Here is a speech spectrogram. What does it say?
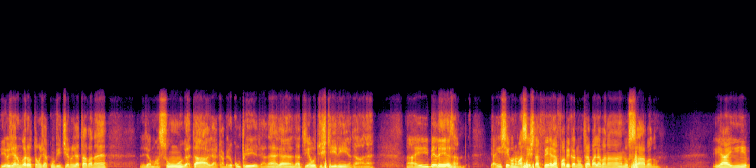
e eu já era um garotão, já com 20 anos, já tava, né? já uma sunga, tal, já cabelo comprido, já, né? Já, já tinha outro estilinho, tal, né? Aí, beleza. E aí chegou numa sexta-feira, a fábrica não trabalhava na, no sábado. E aí,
